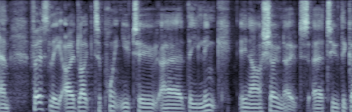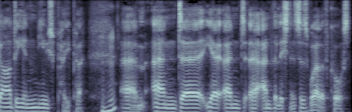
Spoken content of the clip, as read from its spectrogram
Um, firstly, I'd like to point you to uh, the link in our show notes uh, to the Guardian newspaper, mm-hmm. um, and uh, yeah, and uh, and the listeners as well, of course.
